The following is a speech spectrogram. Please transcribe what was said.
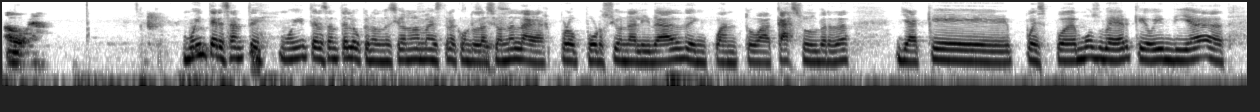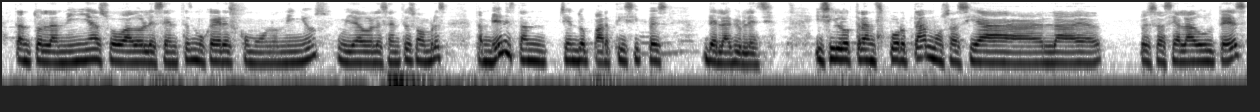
ahora. Muy interesante, muy interesante lo que nos menciona la maestra con relación a la proporcionalidad en cuanto a casos, ¿verdad? Ya que pues podemos ver que hoy en día tanto las niñas o adolescentes mujeres como los niños y adolescentes hombres también están siendo partícipes de la violencia. Y si lo transportamos hacia la pues hacia la adultez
